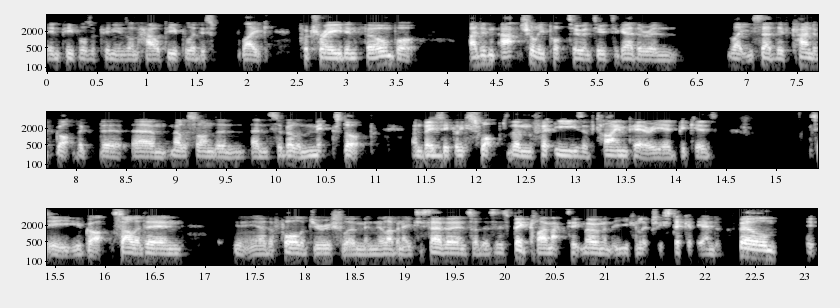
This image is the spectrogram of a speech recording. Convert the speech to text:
in people's opinions on how people are dis- like portrayed in film, but I didn't actually put two and two together. And like you said, they've kind of got the the um, Melisande and, and Sibylla mixed up and mm. basically mm. swapped them for ease of time period because see you've got Saladin, you know, the fall of Jerusalem in 1187. So there's this big climactic moment that you can literally stick at the end of the film. It,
